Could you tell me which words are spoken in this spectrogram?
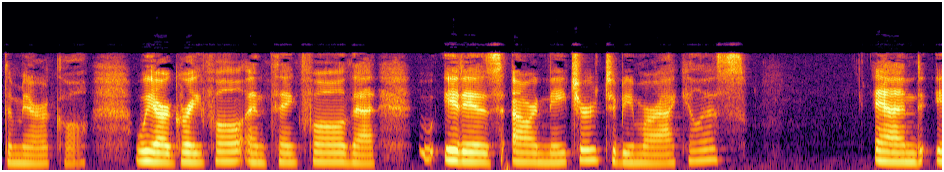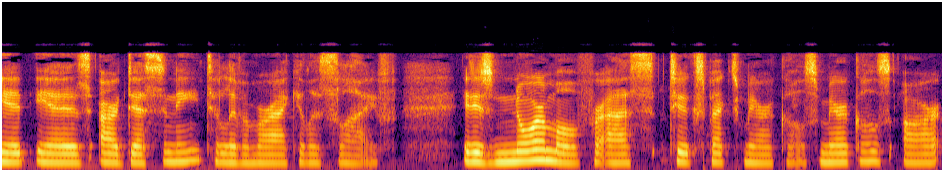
the miracle. We are grateful and thankful that it is our nature to be miraculous and it is our destiny to live a miraculous life. It is normal for us to expect miracles. Miracles are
